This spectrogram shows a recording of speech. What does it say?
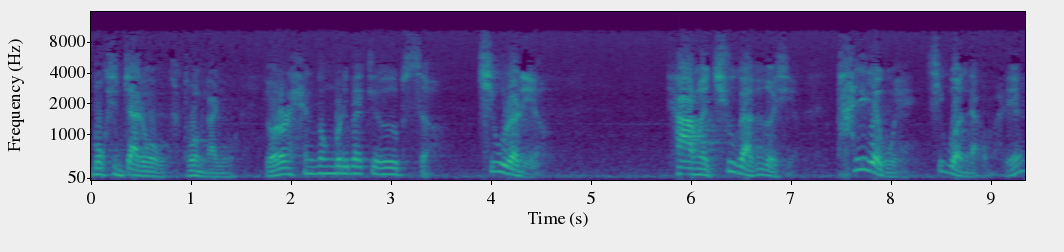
목심 자르고 돈 가지고 요런 행동머리밖에 없어. 치우러리요. 향의 치우가 그것이요. 탈려고 해. 치구한다고 말이에요.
